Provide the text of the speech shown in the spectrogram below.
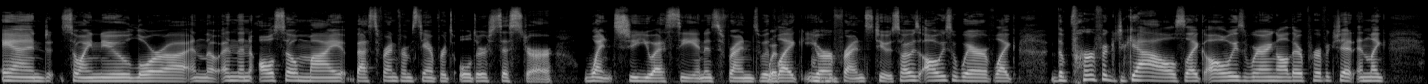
and so I knew Laura and the, and then also my best friend from Stanford's older sister went to USC and is friends with, With- like your mm-hmm. friends too. So I was always aware of like the perfect gals, like always wearing all their perfect shit and like.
